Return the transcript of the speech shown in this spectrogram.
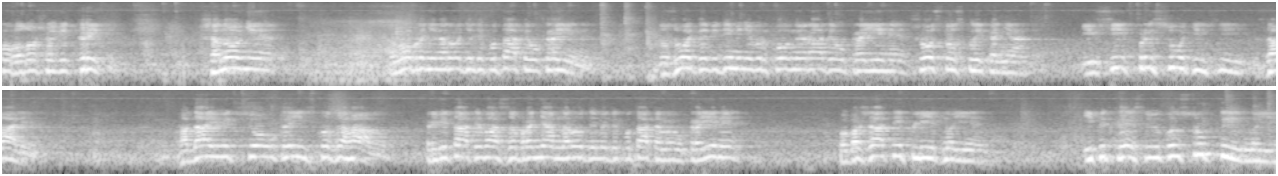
Оголошую відкритим. Шановні новообрані народні депутати України, дозвольте від імені Верховної Ради України шостого скликання і всіх присутніх в цій залі, гадаю від всього українського загалу, привітати вас з обранням народними депутатами України, побажати плідної і підкреслюю конструктивної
